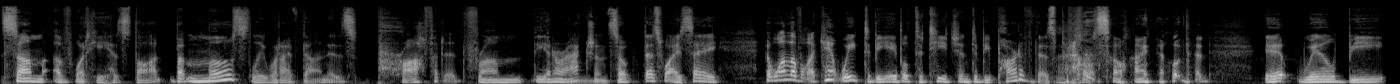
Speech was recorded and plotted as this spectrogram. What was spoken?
some of what he has thought, but mostly what I've done is profited from the interaction. So that's why I say at one level, I can't wait to be able to teach and to be part of this, but also I know that it will be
